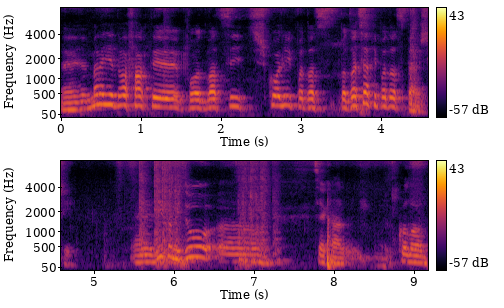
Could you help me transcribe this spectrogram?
Е, в мене є два факти по 20 школі, по 20, по 20 і по 21. Е, літом йду, е, це яка, коло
